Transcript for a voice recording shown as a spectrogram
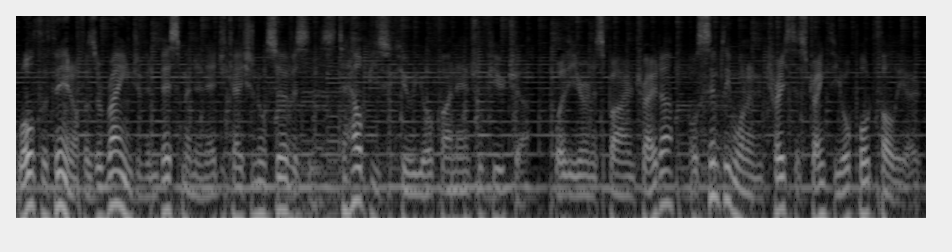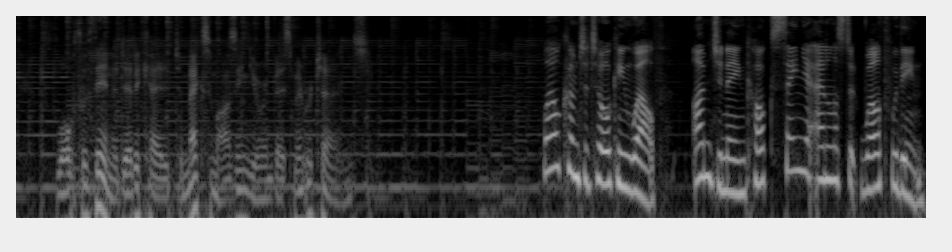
Wealth Within offers a range of investment and educational services to help you secure your financial future. Whether you're an aspiring trader or simply want to increase the strength of your portfolio, Wealth Within are dedicated to maximising your investment returns. Welcome to Talking Wealth. I'm Janine Cox, Senior Analyst at Wealth Within.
